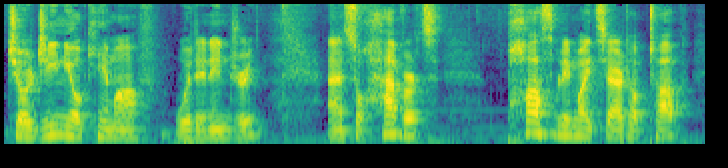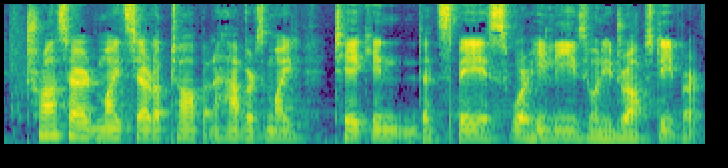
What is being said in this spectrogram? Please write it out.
Jorginho came off with an injury, and so Havertz possibly might start up top. Trossard might start up top, and Havertz might take in that space where he leaves when he drops deeper.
